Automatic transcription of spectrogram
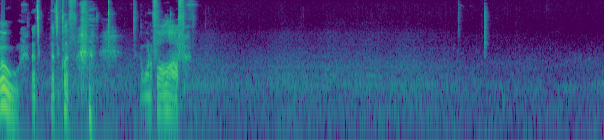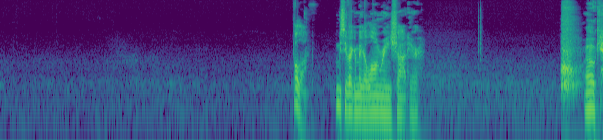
Oh, that's that's a cliff. Don't want to fall off. Hold on. Let me see if I can make a long range shot here. Okay.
